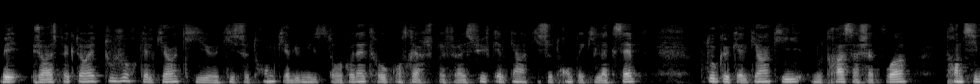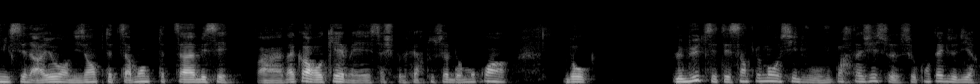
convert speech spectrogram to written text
Mais je respecterai toujours quelqu'un qui, euh, qui se trompe, qui a l'humilité de reconnaître, et au contraire, je préférais suivre quelqu'un qui se trompe et qui l'accepte, plutôt que quelqu'un qui nous trace à chaque fois 36 000 scénarios en disant peut-être ça monte, peut-être ça a baissé. D'accord, ok, mais ça je peux le faire tout seul dans mon coin. Donc, le but c'était simplement aussi de vous, vous partager ce, contexte de dire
